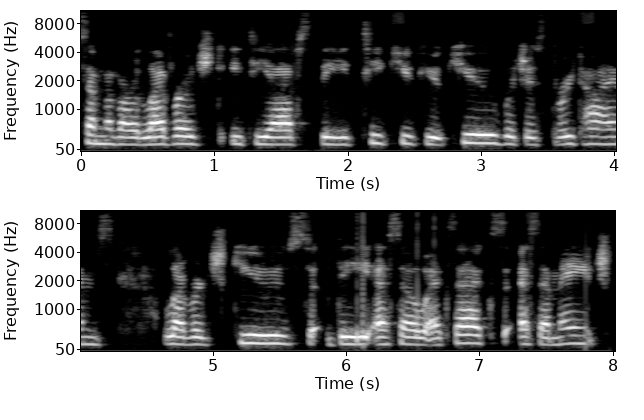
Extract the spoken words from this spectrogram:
some of our leveraged ETFs, the TQQQ, which is three times leveraged Qs, the SOXX, SMH,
